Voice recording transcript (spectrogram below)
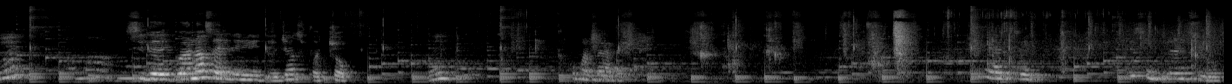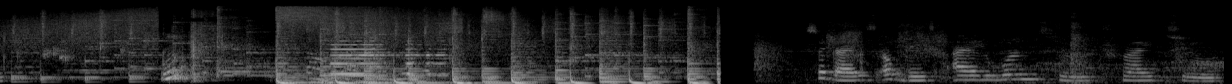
Hmm? see the we are not selling it just for chop. Hmm? come and buy abacha. Yes, sir. this one plenty guys, update. I want to try to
